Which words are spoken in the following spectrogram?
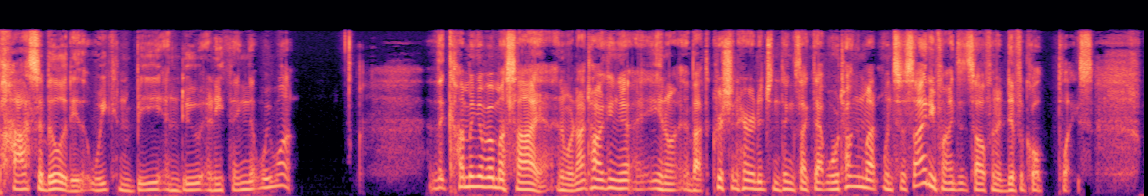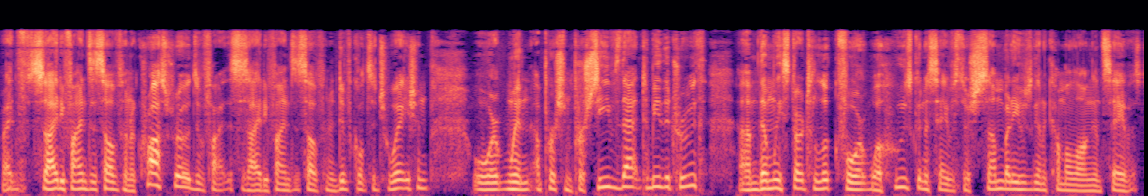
possibility that we can be and do anything that we want the coming of a Messiah. And we're not talking, uh, you know, about the Christian heritage and things like that. But we're talking about when society finds itself in a difficult place, right? Society finds itself in a crossroads. Society finds itself in a difficult situation, or when a person perceives that to be the truth, um, then we start to look for, well, who's going to save us? There's somebody who's going to come along and save us.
